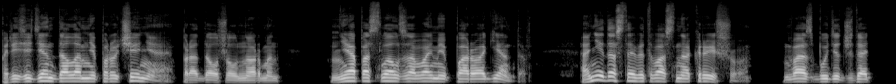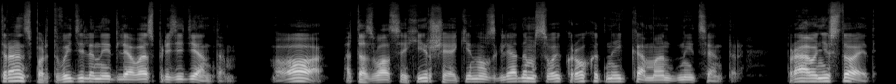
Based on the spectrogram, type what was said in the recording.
«Президент дала мне поручение», — продолжил Норман. «Я послал за вами пару агентов. Они доставят вас на крышу. Вас будет ждать транспорт, выделенный для вас президентом». «О!» — отозвался Хирш и окинул взглядом свой крохотный командный центр. «Право не стоит.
